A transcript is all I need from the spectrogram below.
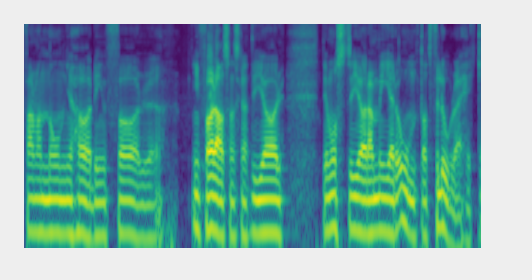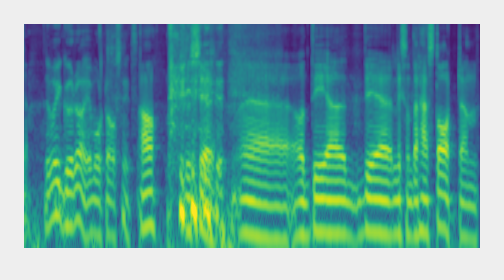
fan var någon jag hörde inför eh, inför Allsvenskan att det gör Det måste göra mer ont att förlora i Häcken Det var ju Gurra i vårt avsnitt Ja, du ser eh, Och det, det liksom den här starten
